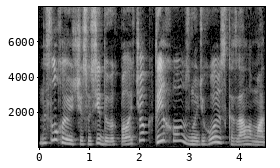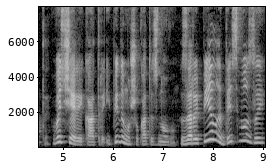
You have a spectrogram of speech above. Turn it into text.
Не слухаючи сусідових палачок, тихо з нудьгою сказала мати: Вечеряй, Катре, і підемо шукати знову. Зарепіли десь вози,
